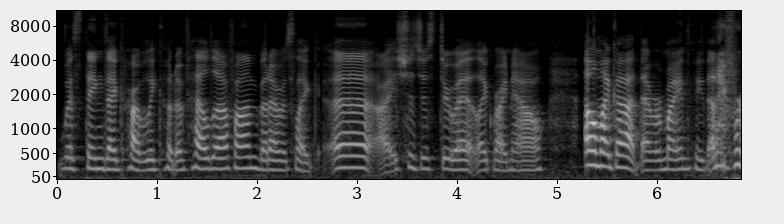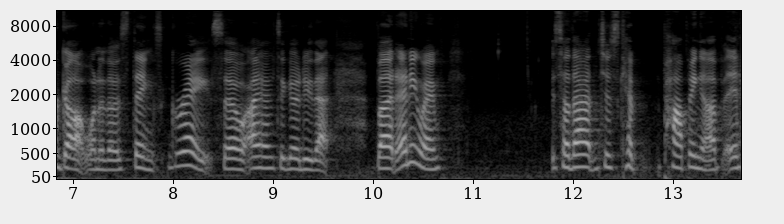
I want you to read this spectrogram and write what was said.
was things I probably could have held off on, but I was like, uh, I should just do it like right now. Oh my god, that reminds me that I forgot one of those things. Great, so I have to go do that. But anyway, so that just kept popping up. It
